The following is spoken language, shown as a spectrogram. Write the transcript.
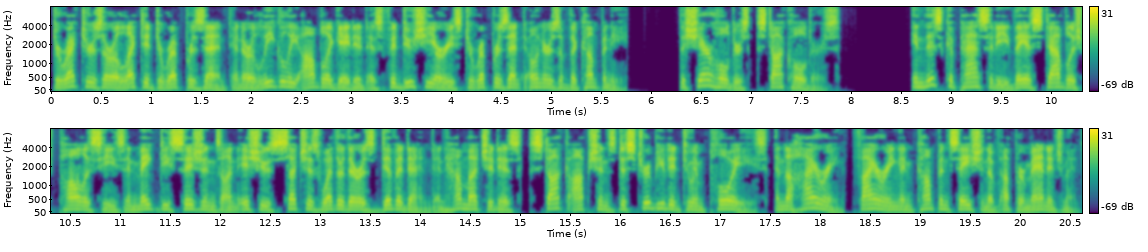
directors are elected to represent and are legally obligated as fiduciaries to represent owners of the company, the shareholders, stockholders. In this capacity they establish policies and make decisions on issues such as whether there is dividend and how much it is, stock options distributed to employees, and the hiring, firing and compensation of upper management.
